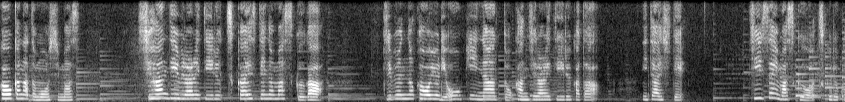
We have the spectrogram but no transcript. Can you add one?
岡岡菜と申します。市販で売られている使い捨てのマスクが自分の顔より大きいなと感じられている方に対して小さいマスクを作るこ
